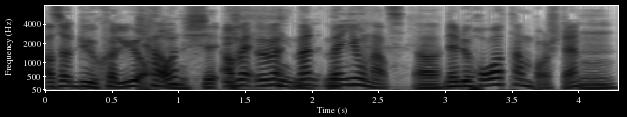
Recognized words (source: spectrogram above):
Alltså du sköljer ju av. Kanske Ja, men, men, men, men Jonas, Ja, när du har tandborsten, mm.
